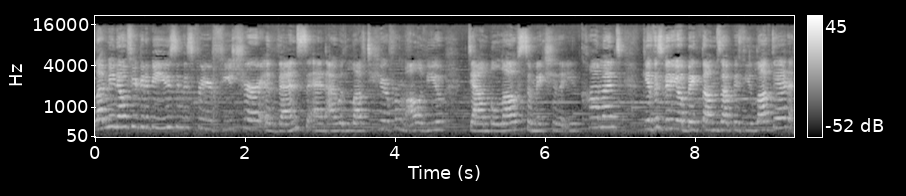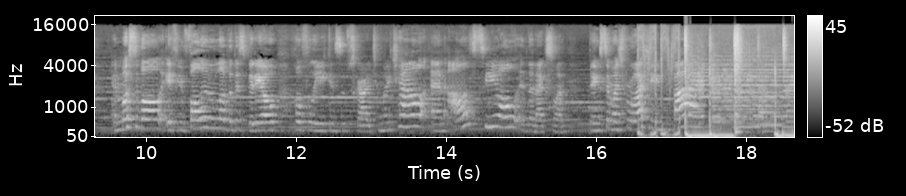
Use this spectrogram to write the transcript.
Let me know if you're going to be using this for your future events, and I would love to hear from all of you down below, so make sure that you comment. Give this video a big thumbs up if you loved it. And most of all, if you've fallen in love with this video, hopefully you can subscribe to my channel, and I'll see you all in the next one. Thanks so much for watching. Bye!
